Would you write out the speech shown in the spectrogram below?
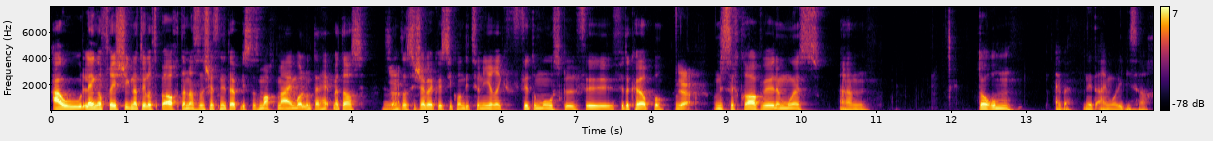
auch längerfristig natürlich zu beachten. Also das ist jetzt nicht etwas, das macht man einmal und dann hat man das, ja. sondern das ist eben eine gewisse Konditionierung für den Muskel, für, für den Körper ja. und es sich daran gewöhnen muss. Ähm, darum eben nicht einmalige Sache.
